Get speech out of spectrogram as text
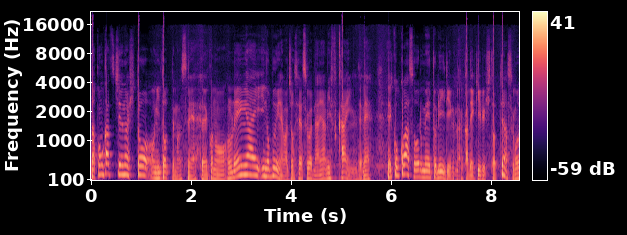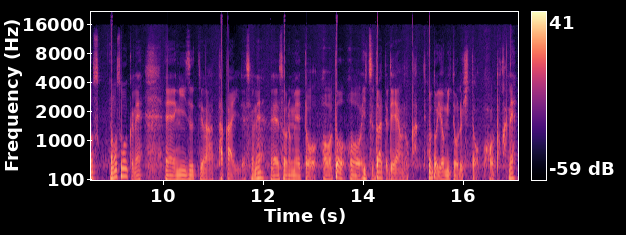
まあ、婚活中の人にとってもですねえこの恋愛の分野は女性はすごい悩み深いんでねえここはソウルメイトリーディングなんかできる人っていうのはすごものすごくね、えニーズっていうのは高いですよね。えソウルメイトといつどうやって出会うのかってことを読み取る人とかね。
